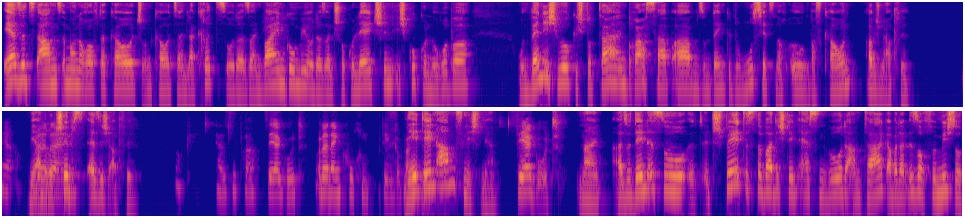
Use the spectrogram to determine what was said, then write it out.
Er sitzt abends immer noch auf der Couch und kaut sein Lakritz oder sein Weingummi oder sein Schokolädchen. Ich gucke nur rüber. Und wenn ich wirklich totalen Brass hab abends und denke, du musst jetzt noch irgendwas kauen, habe ich einen Apfel. Ja. Wie andere dein- Chips esse ich Apfel. Okay. Ja, super. Sehr gut. Oder dein Kuchen, den gebacken. Nee, den abends nicht mehr. Sehr gut. Nein, also den ist so das Späteste, was ich den essen würde am Tag, aber das ist auch für mich so,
